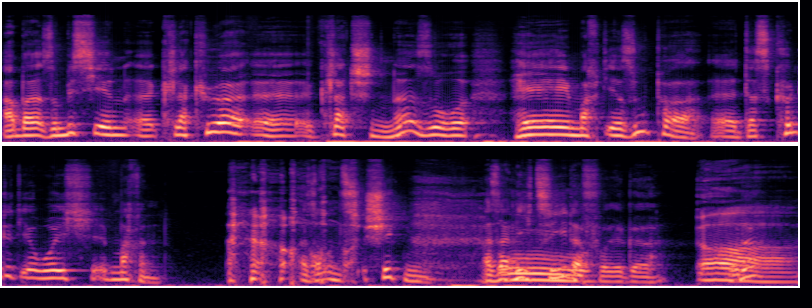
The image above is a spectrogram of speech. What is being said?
aber so ein bisschen äh, Klakür äh, klatschen, ne? So, hey, macht ihr super. Äh, das könntet ihr ruhig machen. Also uns schicken. Also eigentlich oh. zu jeder Folge. Oh.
